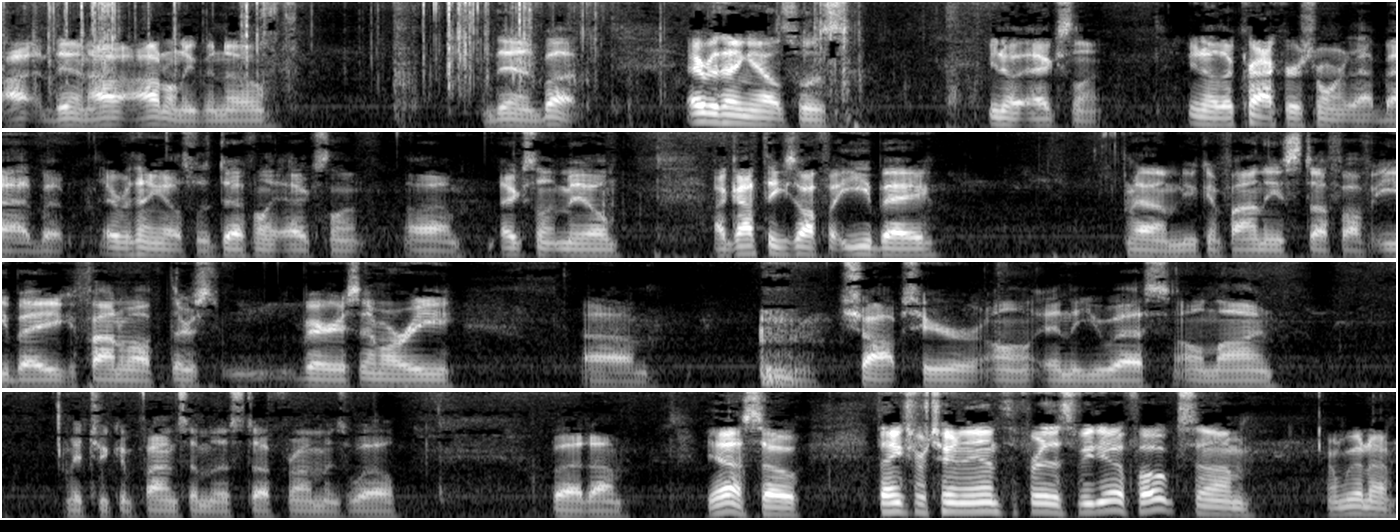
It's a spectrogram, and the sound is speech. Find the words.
I, then I, I don't even know then. But everything else was, you know, excellent. You know, the crackers weren't that bad, but everything else was definitely excellent. Um, excellent meal. I got these off of eBay. Um, you can find these stuff off eBay. You can find them off, there's various MRE um, shops here on, in the U.S. online that you can find some of this stuff from as well. But um, yeah, so thanks for tuning in for this video, folks. Um, I'm going to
